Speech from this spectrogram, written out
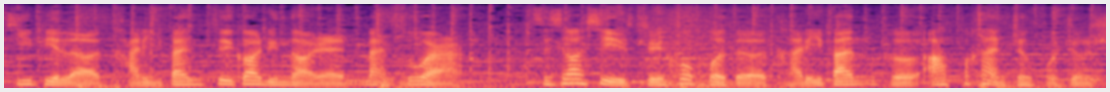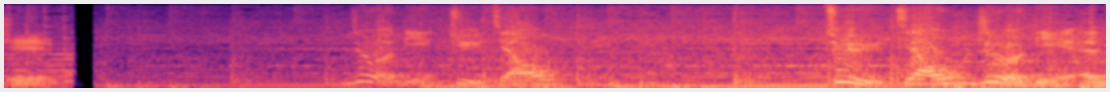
击毙了塔利班最高领导人曼苏尔。此消息随后获得塔利班和阿富汗政府证实。点聚焦，聚焦热点。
